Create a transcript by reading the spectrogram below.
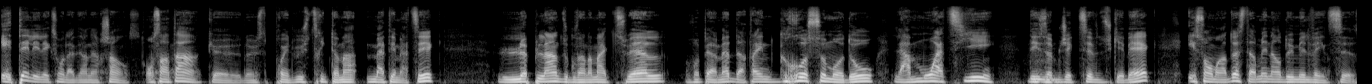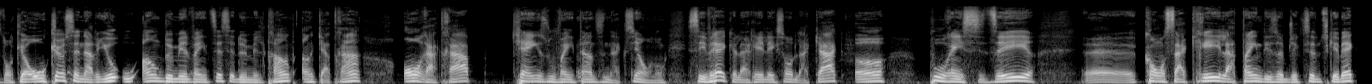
était l'élection de la dernière chance. On s'entend que d'un point de vue strictement mathématique, le plan du gouvernement actuel va permettre d'atteindre grosso modo la moitié des Mm. objectifs du Québec et son mandat se termine en 2026. Donc, il n'y a aucun scénario où entre 2026 et 2030, en quatre ans, on rattrape 15 ou 20 ans d'inaction. Donc, c'est vrai que la réélection de la CAQ a, pour ainsi dire, euh, consacré l'atteinte des objectifs du Québec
